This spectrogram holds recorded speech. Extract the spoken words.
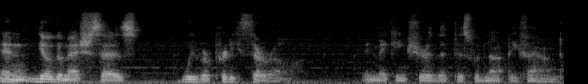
And Gilgamesh says, We were pretty thorough in making sure that this would not be found.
